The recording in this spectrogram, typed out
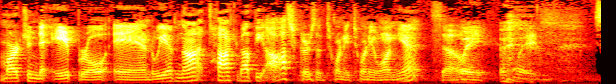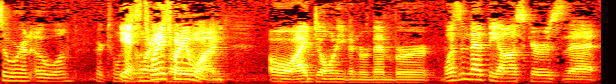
March into April, and we have not talked about the Oscars of 2021 yet. So Wait. Wait. So we're in 01 or 20. Yes, 2021. Oh, I don't even remember. Wasn't that the Oscars that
